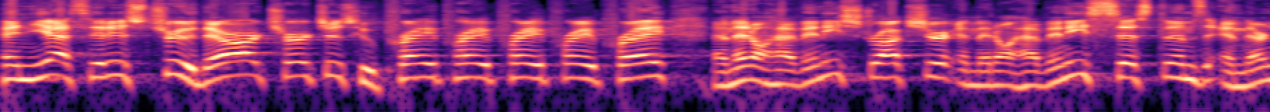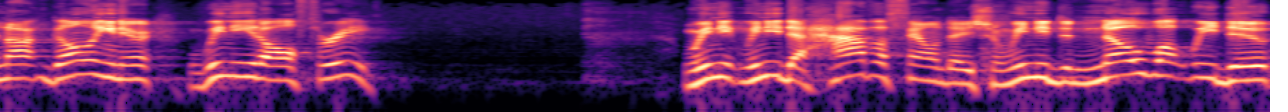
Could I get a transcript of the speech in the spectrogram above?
And yes, it is true. There are churches who pray, pray, pray, pray, pray, and they don't have any structure and they don't have any systems and they're not going anywhere. We need all three. We need, we need to have a foundation. We need to know what we do,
